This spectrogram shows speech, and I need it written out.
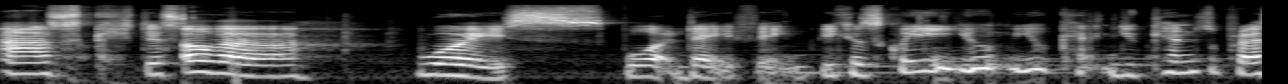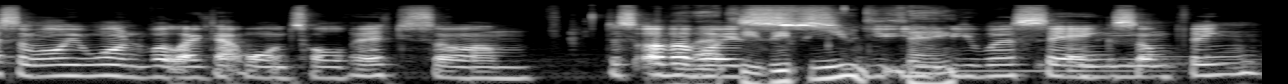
ask this other voice what they think because Queenie, you you can you can suppress them all you want, but like that won't solve it. So um, this other Well, voice, you you, you were saying something.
